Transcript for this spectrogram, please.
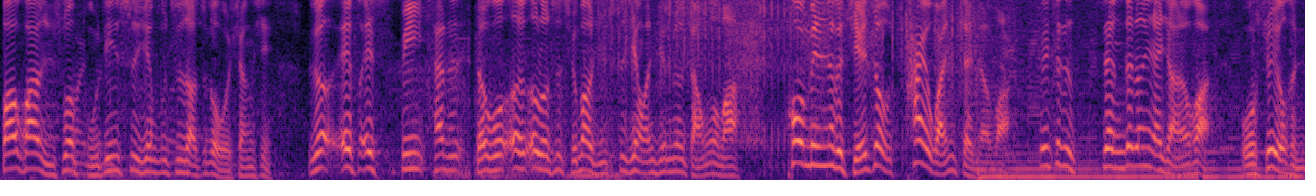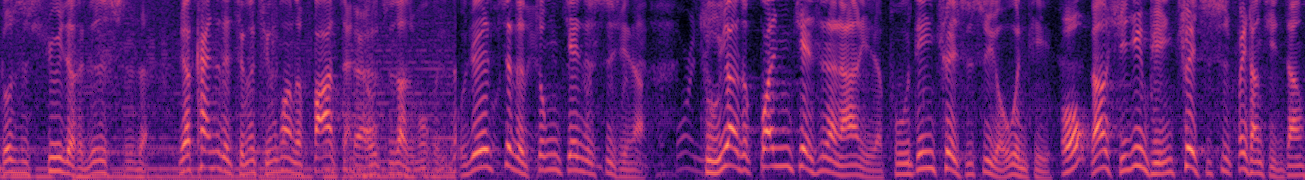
包括你说普京事先不知道这个，我相信。你说 FSB，它的德国俄俄罗斯情报局事件完全没有掌握吗？后面那个节奏太完整了嘛，所以这个整个东西来讲的话，我说有很多是虚的，很多是实的。你要看那个整个情况的发展，才会知道怎么回事。我觉得这个中间的事情啊，主要的关键是在哪里呢？普京确实是有问题哦，然后习近平确实是非常紧张。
